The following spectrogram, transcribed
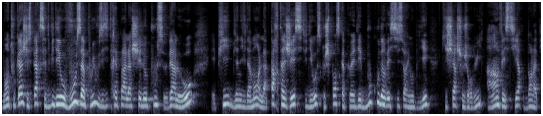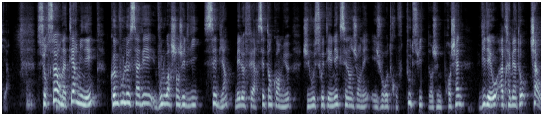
Mais en tout cas, j'espère que cette vidéo vous a plu. Vous n'hésiterez pas à lâcher le pouce vers le haut et puis bien évidemment la partager cette vidéo parce que je pense qu'elle peut aider beaucoup d'investisseurs immobiliers qui cherchent aujourd'hui à investir dans la pierre. Sur ce, on a terminé. Comme vous le savez, vouloir changer de vie, c'est bien, mais le faire, c'est encore mieux. Je vais vous souhaiter une excellente journée et je vous retrouve tout de suite dans une prochaine vidéo. À très bientôt. Ciao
